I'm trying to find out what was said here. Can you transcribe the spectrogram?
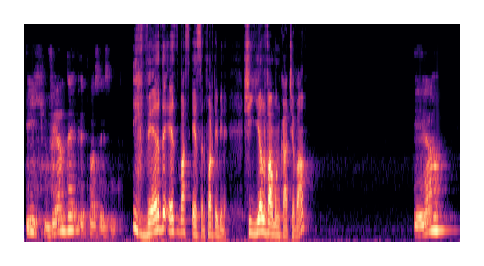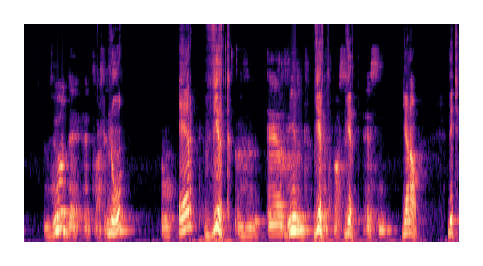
Ich werde etwas essen. Ich werde etwas essen. Foarte bine. Și el va mânca ceva? Er würde etwas essen. Nu. Nu. Er wird. Er wird, Wird, etwas wird. essen. Genau. Deci,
